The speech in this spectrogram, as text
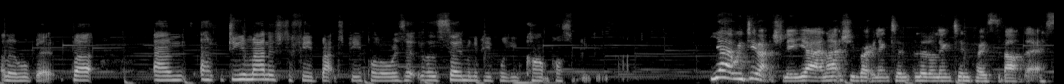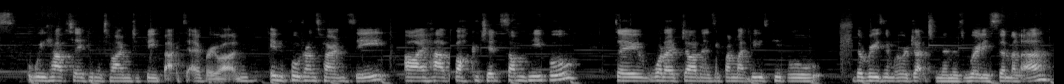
a little bit, but um, uh, do you manage to feed back to people, or is it there's so many people you can't possibly do that? Yeah, we do actually. Yeah, and I actually wrote a LinkedIn, a little LinkedIn post about this. We have taken the time to feed back to everyone. In full transparency, I have bucketed some people. So what I've done is, if I'm like these people, the reason we're rejecting them is really similar,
